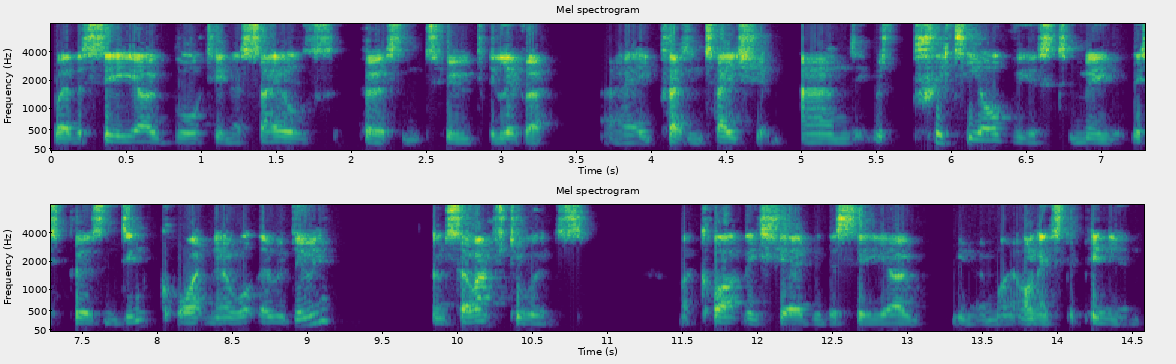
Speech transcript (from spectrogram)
where the CEO brought in a salesperson to deliver a presentation. And it was pretty obvious to me that this person didn't quite know what they were doing. And so afterwards, I quietly shared with the CEO, you know, my honest opinion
